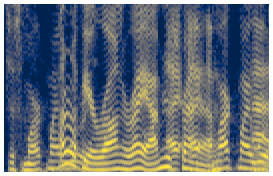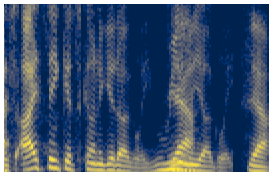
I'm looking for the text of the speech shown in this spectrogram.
just mark my I don't know words. if you're wrong or right. I'm just I, trying I- to I mark my words. I think it's going to get ugly, really ugly. Yeah.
